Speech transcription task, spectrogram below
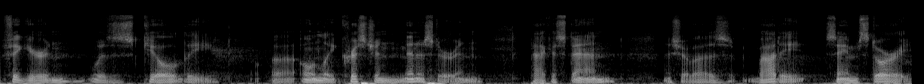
figure was killed, the only Christian minister in Pakistan, Shahbaz Bhatti, same story.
